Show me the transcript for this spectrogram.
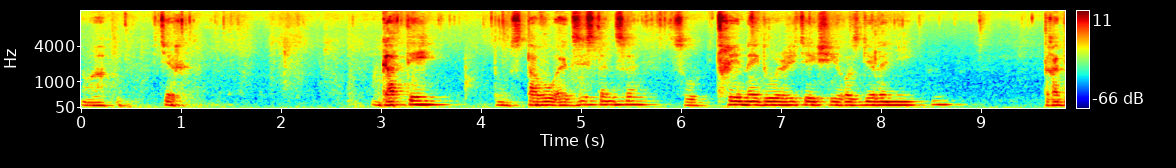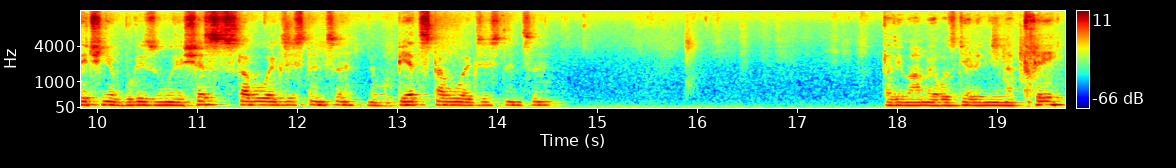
No a v těch gaty, v tom stavu existence, jsou tři nejdůležitější rozdělení. Hm? Tradičně v buddhismu je šest stavů existence nebo pět stavů existence. Tady máme rozdělení na tři.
